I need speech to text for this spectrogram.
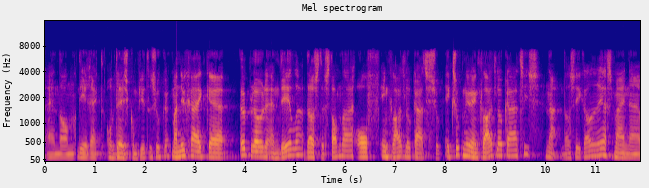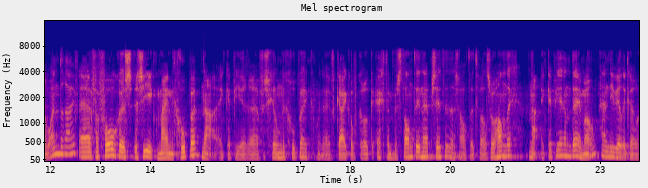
En dan direct op deze computer zoeken. Maar nu ga ik uploaden en delen. Dat is de standaard. Of in cloud locaties zoeken. Ik zoek nu in cloud locaties. Nou, dan zie ik allereerst mijn eh, OneDrive. Eh, vervolgens zie ik mijn groepen. Nou, ik heb hier eh, verschillende groepen. Ik moet even kijken of ik er ook echt een bestand in heb zitten. Dat is altijd wel zo handig. Nou, ik heb hier een demo en die wil ik er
